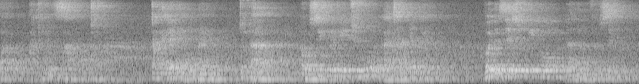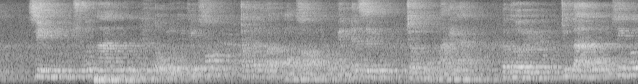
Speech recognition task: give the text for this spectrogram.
phận mà Chúa giao phó cho trong ngày lễ ngày hôm nay chúng ta cầu xin với Thiên Chúa là cha nhân lành với Đức Giêsu Kitô là người phục sinh. Xin Chúa tha thứ những tội lỗi thiếu sót trong thân phận mòn giò của kiếp nhân sinh cho Maria. Đồng thời, chúng ta cũng xin với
